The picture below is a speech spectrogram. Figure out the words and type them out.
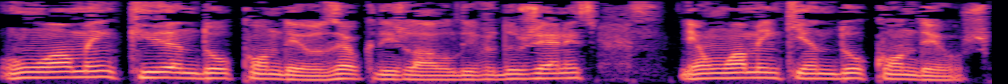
Um homem que andou com Deus. É o que diz lá o livro do Gênesis. É um homem que andou com Deus.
